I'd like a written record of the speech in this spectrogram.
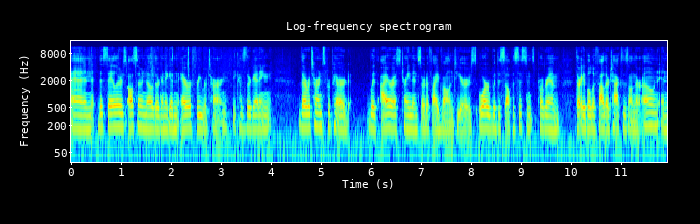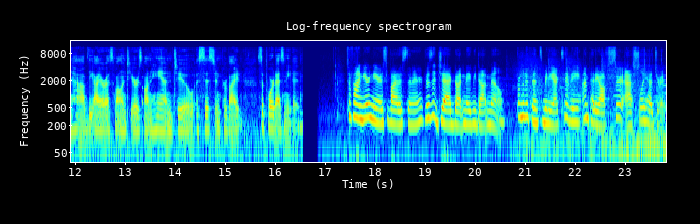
And the sailors also know they're going to get an error-free return because they're getting their returns prepared with IRS trained and certified volunteers, or with the self-assistance program, they're able to file their taxes on their own and have the IRS volunteers on hand to assist and provide support as needed. To find your nearest VITA Center, visit jag.navy.mil. From the Defense Media Activity, I'm Petty Officer Ashley Hedrick.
